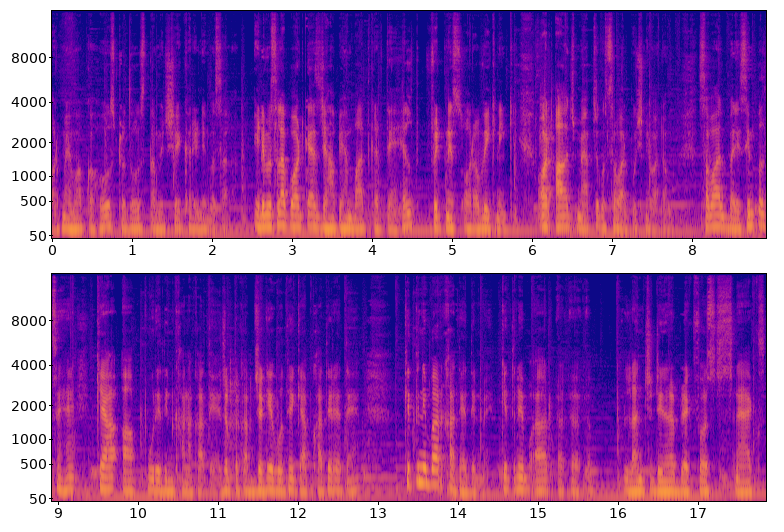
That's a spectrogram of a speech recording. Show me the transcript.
और मैं हूँ आपका होस्ट और दोस्त Amit Shekhar Indie Masala. Indie Masala podcast जहाँ पे हम बात करते हैं हेल्थ फिटनेस और अवेकनिंग की। और आज मैं आपसे कुछ सवाल पूछने वाला हूँ। सवाल बड़े सिंपल से हैं क्या आप पूरे दिन खाना खाते हैं? जब तक आप जगह होते हैं क्या आप खाते रहते हैं कितनी बार खाते हैं दिन में? कितने बार लंच डिनर ब्रेकफास्ट स्नैक्स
